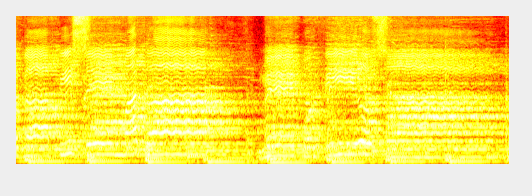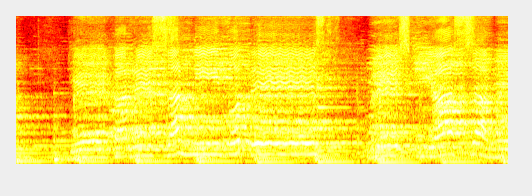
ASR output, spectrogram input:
αγάπης αίματα με πορφύρωσα. Και χαρές ανίδωτες με σκιάσανε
